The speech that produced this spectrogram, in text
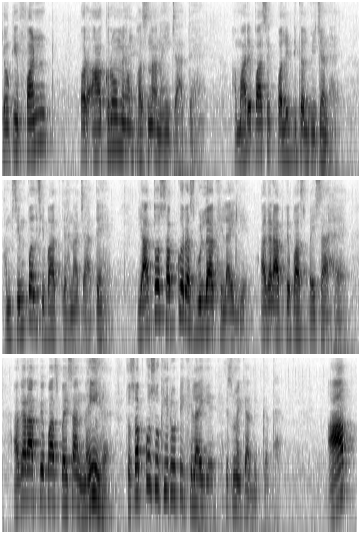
क्योंकि फंड और आंकड़ों में हम फंसना नहीं चाहते हैं। हमारे पास एक पॉलिटिकल विजन है। हम सिंपल सी बात कहना चाहते हैं। या तो सबको रसगुल्ला खिलाइए, अगर आपके पास पैसा है। अगर आपके पास पैसा नहीं है तो सबको सूखी रोटी खिलाइए। इसमें क्या दिक्कत है? आप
